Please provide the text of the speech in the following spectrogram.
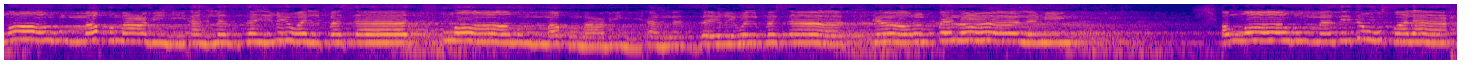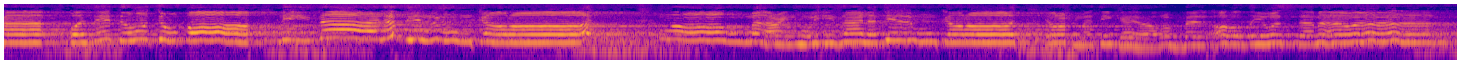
اللهم اقمع به أهل الزيغ والفساد. اللهم اقمع به أهل الزيغ والفساد. يا رب العالمين. اللهم زده صلاحا وزده تقى لإزالة المنكرات. اللهم أعنه لإزالة المنكرات. برحمتك يا رب الأرض والسماوات.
